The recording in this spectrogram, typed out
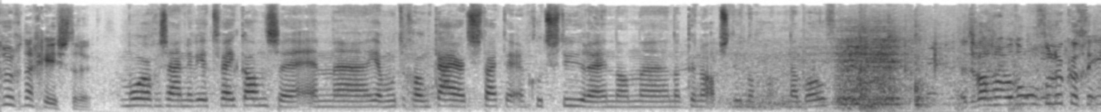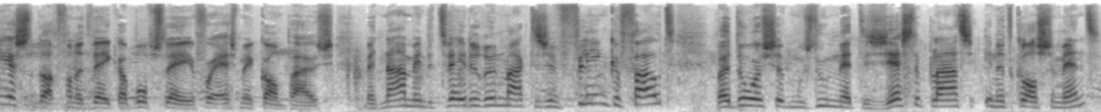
Terug naar gisteren. Morgen zijn er weer twee kansen en uh, ja, we moeten gewoon keihard starten en goed sturen. En dan, uh, dan kunnen we absoluut nog naar boven. Het was een wat ongelukkige eerste dag van het WK bobsleeën voor Esme Kamphuis. Met name in de tweede run maakte ze een flinke fout... waardoor ze het moest doen met de zesde plaats in het klassement.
